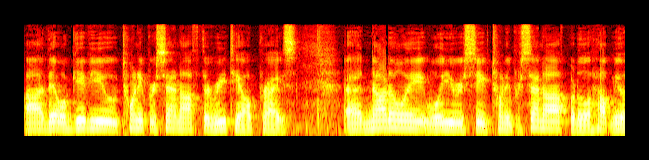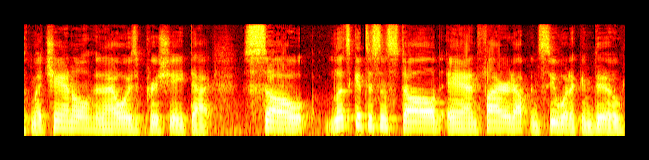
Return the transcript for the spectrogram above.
uh, they will give you 20% off the retail price. Uh, not only will you receive 20% off but it'll help me with my channel and I always appreciate that. So let's get this installed and fire it up and see what it can do.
